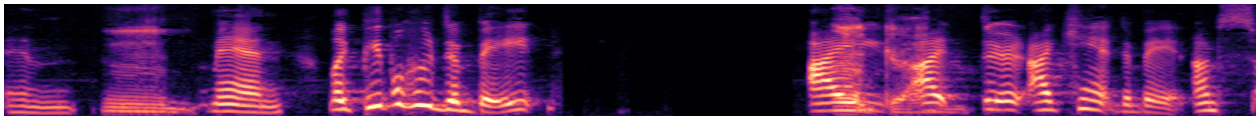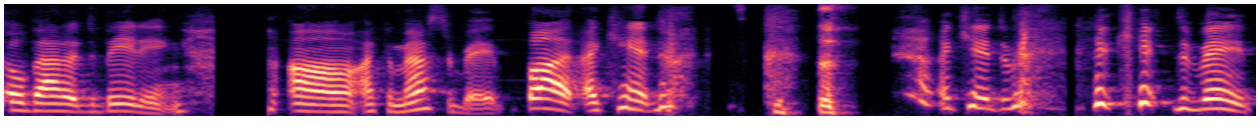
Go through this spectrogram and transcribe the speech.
And Mm. man, like people who debate, I Oh, I there, I can't debate. I'm so bad at debating. Uh, I can masturbate, but I can't. I can't debate. I can't debate.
